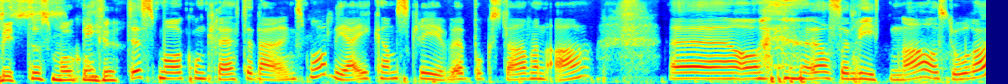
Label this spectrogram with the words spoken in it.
Bitte små konkre- bitte små konkrete læringsmål. Jeg kan skrive bokstaven A, eh, og, altså liten A og stor A,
